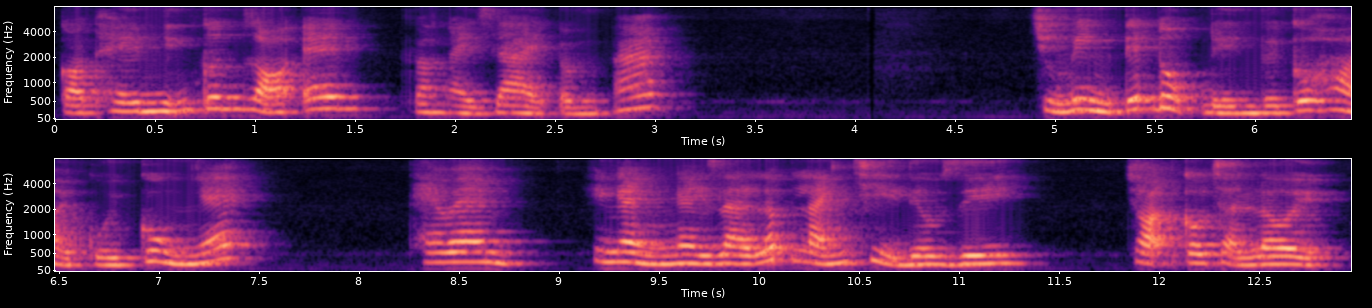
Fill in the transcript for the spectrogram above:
có thêm những cơn gió êm và ngày dài ấm áp. Chúng mình tiếp tục đến với câu hỏi cuối cùng nhé. Theo em, Hình ảnh ngày dài lấp lánh chỉ điều gì? Chọn câu trả lời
